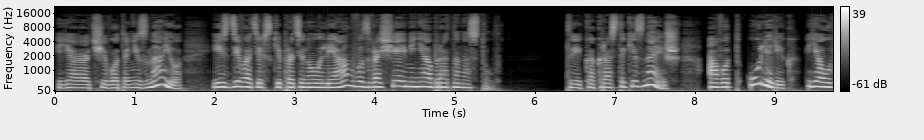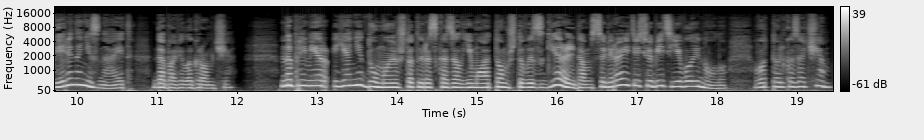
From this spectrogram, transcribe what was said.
«Я чего-то не знаю», — издевательски протянул Лиам, возвращая меня обратно на стул. — «Ты как раз-таки знаешь, а вот Улерик, я уверена, не знает», — добавила громче. «Например, я не думаю, что ты рассказал ему о том, что вы с Геральдом собираетесь убить его Инолу. Вот только зачем?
